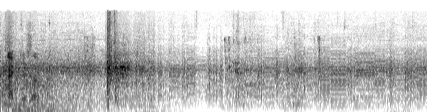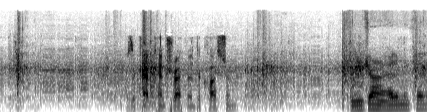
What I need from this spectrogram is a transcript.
Connector's open. There's a Kapkan trap into classroom. Can you draw ahead of me, Kevin?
